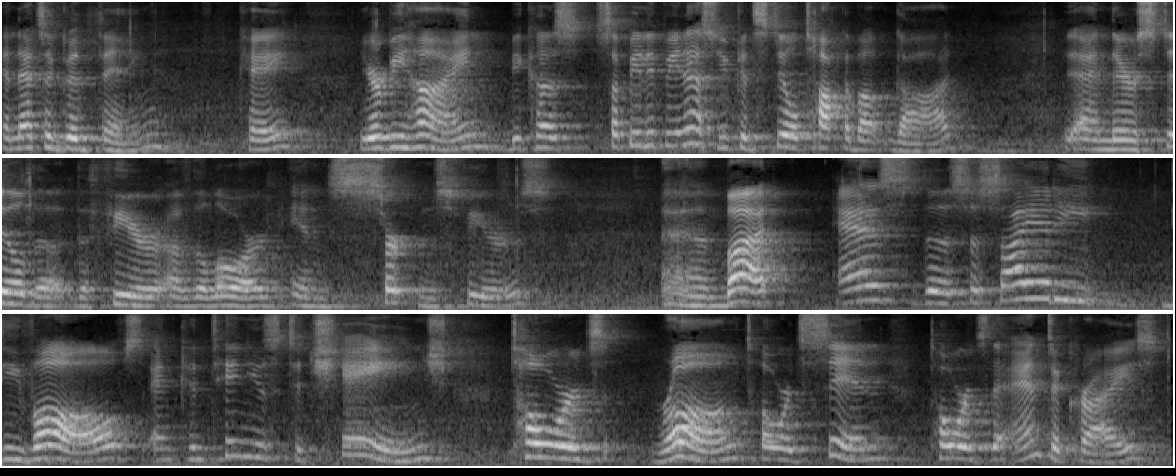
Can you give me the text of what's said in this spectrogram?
and that's a good thing, okay? You're behind because sa Pilipinas, you could still talk about God, and there's still the, the fear of the Lord in certain spheres. But as the society devolves and continues to change towards wrong, towards sin, towards the Antichrist,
